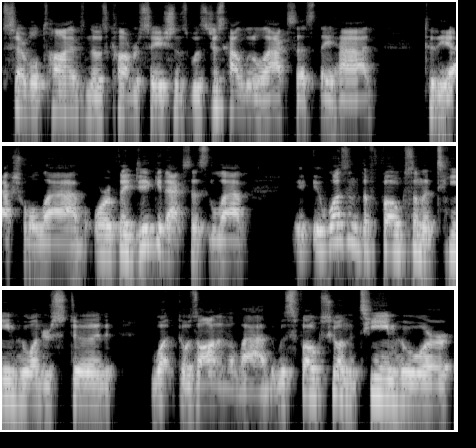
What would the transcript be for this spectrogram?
several times in those conversations was just how little access they had to the actual lab, or if they did get access to the lab, it, it wasn't the folks on the team who understood what goes on in the lab. It was folks who on the team who were,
